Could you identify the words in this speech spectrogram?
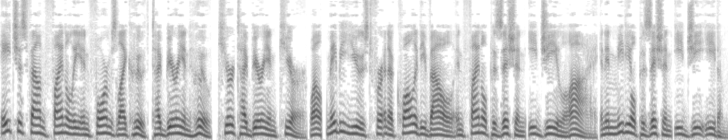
H is found finally in forms like huth Tiberian hu, cure Tiberian cure while, may be used for an equality vowel in final position e.g. li and in medial position e.g. edom.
